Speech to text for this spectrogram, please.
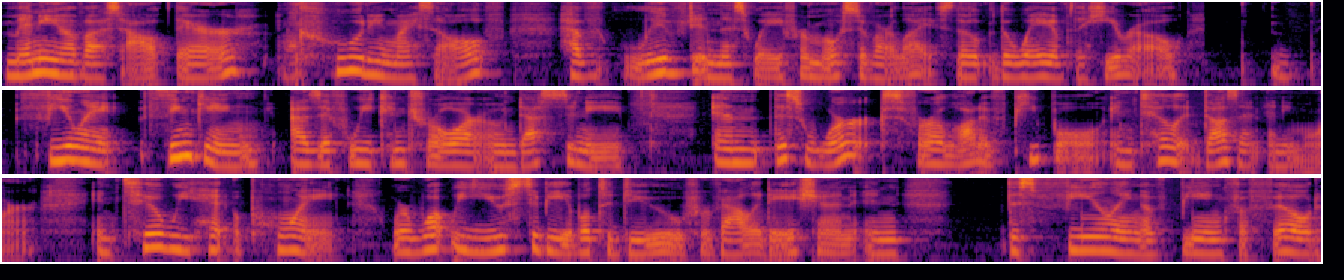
Many of us out there, including myself, have lived in this way for most of our lives, the, the way of the hero. Feeling, thinking as if we control our own destiny. And this works for a lot of people until it doesn't anymore until we hit a point where what we used to be able to do for validation and this feeling of being fulfilled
